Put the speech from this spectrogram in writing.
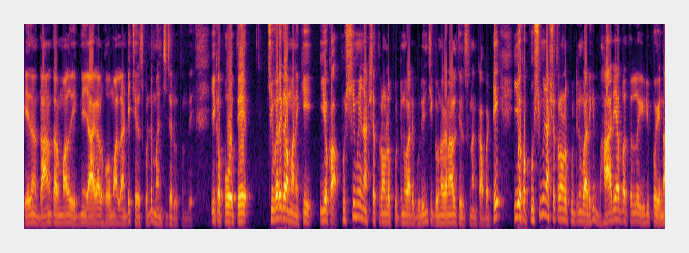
ఏదైనా దాన ధర్మాలు యజ్ఞ యాగాలు హోమాలు లాంటివి చేసుకుంటే మంచి జరుగుతుంది. ఇకపోతే చివరిగా మనకి ఈ యొక్క పుష్యమి నక్షత్రంలో పుట్టిన వారి గురించి గుణగణాలు తెలుసున్నాం కాబట్టి ఈ యొక్క పుష్యమి నక్షత్రంలో పుట్టిన వారికి భార్యాభర్తల్లో ఇడిపోయిన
